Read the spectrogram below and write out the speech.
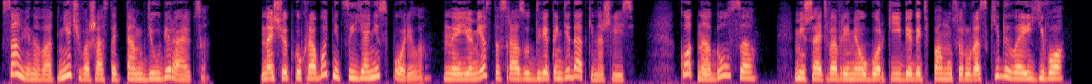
сам виноват, нечего шастать там, где убираются. Насчет кухработницы я не спорила. На ее место сразу две кандидатки нашлись. Кот надулся. Мешать во время уборки и бегать по мусору, раскидывая его —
